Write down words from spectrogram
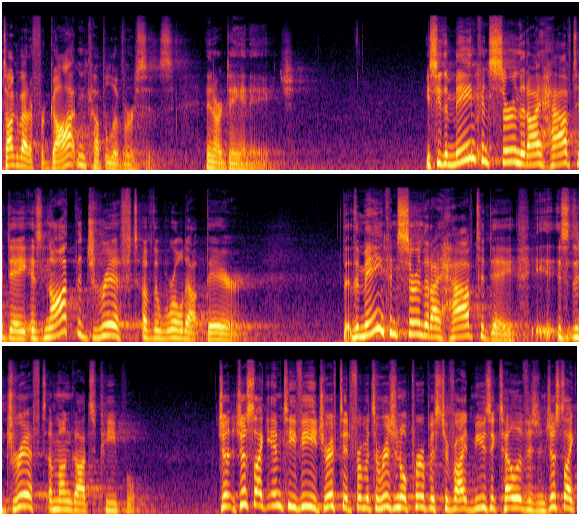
Talk about a forgotten couple of verses in our day and age. You see, the main concern that I have today is not the drift of the world out there. The main concern that I have today is the drift among God's people. Just like MTV drifted from its original purpose to provide music television, just like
